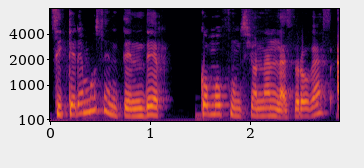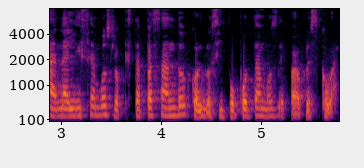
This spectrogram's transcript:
si queremos entender cómo funcionan las drogas, analicemos lo que está pasando con los hipopótamos de Pablo Escobar.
